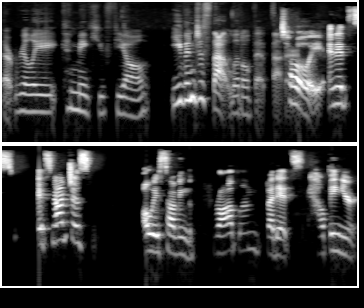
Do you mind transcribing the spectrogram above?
That really can make you feel even just that little bit better. Totally, and it's it's not just always solving the problem, but it's helping your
